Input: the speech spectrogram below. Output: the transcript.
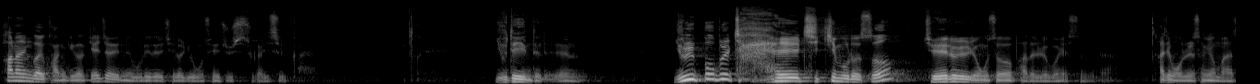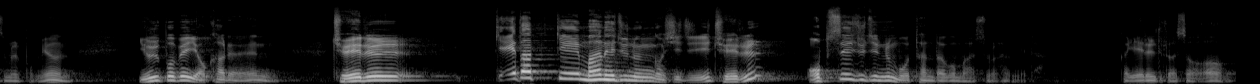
하나님과의 관계가 깨져 있는 우리들의 죄를 용서해 주실 수가 있을까요? 유대인들은 율법을 잘 지킴으로써 죄를 용서받으려고 했습니다. 하지만 오늘 성경 말씀을 보면 율법의 역할은 죄를 깨닫게만 해주는 것이지 죄를 없애주지는 못한다고 말씀을 합니다. 그러니까 예를 들어서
